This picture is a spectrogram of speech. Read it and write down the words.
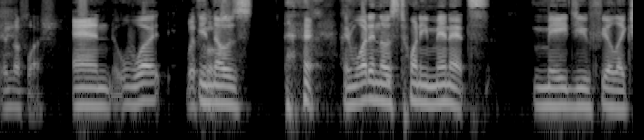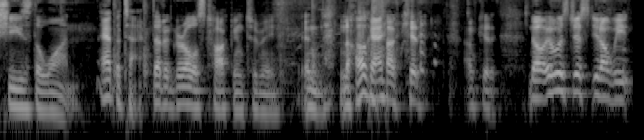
in the flesh. And what With in clothes. those, and what in those 20 minutes made you feel like she's the one at the time? that a girl was talking to me. And no, Okay. I'm kidding. I'm kidding. No, it was just you know we.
